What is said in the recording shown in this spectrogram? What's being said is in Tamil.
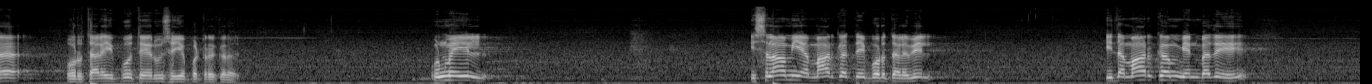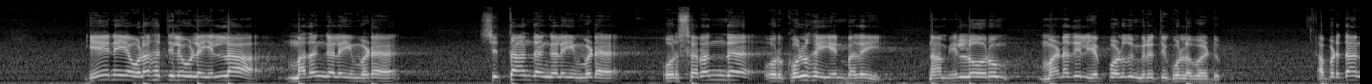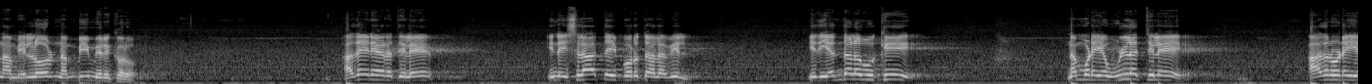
ஒரு தலைப்பு தேர்வு செய்யப்பட்டிருக்கிறது. உண்மையில் இஸ்லாமிய மார்க்கத்தை பொறுத்தளவில் இந்த மார்க்கம் என்பது ஏனைய உலகத்தில் உள்ள எல்லா மதங்களையும் விட சித்தாந்தங்களையும் விட ஒரு சிறந்த ஒரு கொள்கை என்பதை நாம் எல்லோரும் மனதில் எப்பொழுதும் இருத்தி கொள்ள வேண்டும். அப்படித்தான் நாம் எல்லோரும் நம்பியும் இருக்கிறோம். அதே நேரத்திலே இந்த இஸ்லாத்தை பொறுத்தளவில் இது எந்த அளவுக்கு நம்முடைய உள்ளத்திலே அதனுடைய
